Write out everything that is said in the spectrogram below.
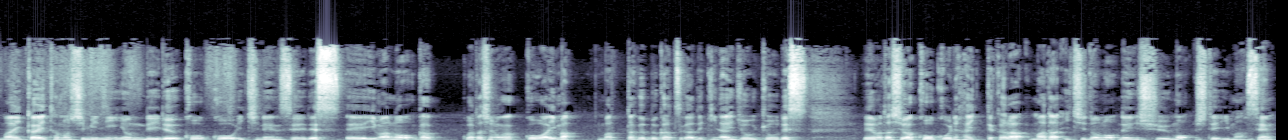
毎回楽しみに読んでいる高校1年生です。え今の学私の学校は今、全く部活ができない状況です。私は高校に入ってからまだ一度の練習もしていません、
